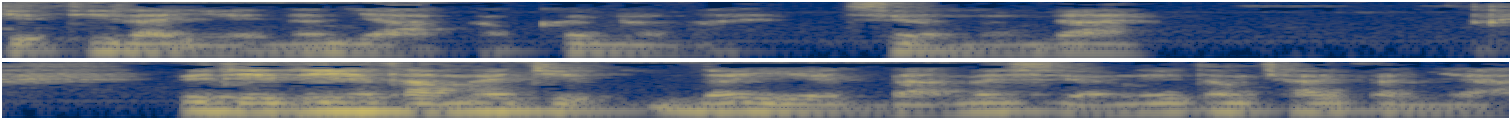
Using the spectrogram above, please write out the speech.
จิตที่ละเอียดนั้นหยาบกับขึ้นมาใหม่เสื่อมลงได้ วิธีที่จะทำให้จิตละเอียดแบบไม่เสื่อมนี้ต้องใช้ปัญญา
